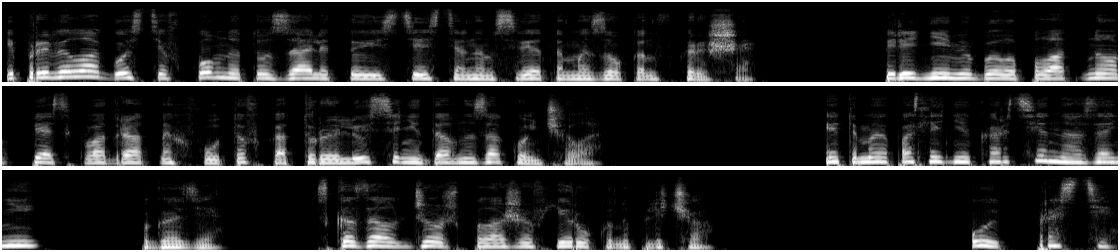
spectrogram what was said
и провела гостя в комнату, залитую естественным светом из окон в крыше — Перед ними было полотно пять квадратных футов, которое Люся недавно закончила. «Это моя последняя картина, а за ней...» «Погоди», — сказал Джордж, положив ей руку на плечо. «Ой, прости».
